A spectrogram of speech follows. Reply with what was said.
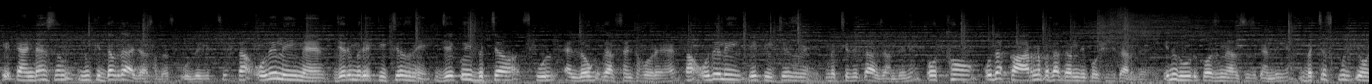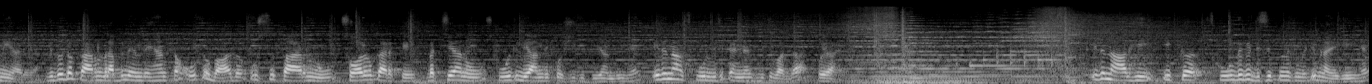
ਕਿ ਅਟੈਂਡੈਂਸ ਨੂੰ ਕਿੱਦਾਂ ਵਧਾਇਆ ਜਾ ਸਕਦਾ ਸਕੂਲ ਦੇ ਵਿੱਚ। ਤਾਂ ਉਹਦੇ ਲਈ ਮੈਂ, ਜਿਹੜੇ ਮੇਰੇ ਟੀਚਰਸ ਨੇ, ਜੇ ਕੋਈ ਬੱਚਾ ਸਕੂਲ ਲੋਕ ਐਬਸੈਂਟ ਹੋ ਰਿਹਾ ਹੈ, ਤਾਂ ਉਹਦੇ ਲਈ ਜੇ ਟੀਚਰਸ ਨੇ, ਬੱਚੇ ਦੇ ਘਰ ਜਾਂਦੇ ਨੇ, ਉੱਥੋਂ ਉਹਦਾ ਕਾਰਨ ਪਤਾ ਕਰਨ ਦੀ ਕੋਸ਼ਿਸ਼ ਕਰਦੇ ਨੇ। ਇਹਨੂੰ ਰੂਟ ਕਾਜ਼ ਐਨਾਲਿਸਿਸ ਕਹਿੰਦੇ ਆ ਬੱਚੇ ਸਕੂਲ ਕਿਉਂ ਨਹੀਂ ਆ ਰਿਹਾ? ਜਦੋਂ ਉਹਦਾ ਕਾਰਨ ਲੱਭ ਲੈਂਦੇ ਹਨ, ਤਾਂ ਉਹ ਤੋਂ ਬਾਅਦ ਉਸ ਕਾਰਨ ਨੂੰ ਸੋਲਵ ਕਰਕੇ ਬੱਚਿਆਂ ਨੂੰ ਸਕੂਲ 'ਚ ਲਿਆਉਣ ਦੀ ਕੋਸ਼ਿਸ਼ ਕੀਤੀ ਜਾਂਦੀ ਹੈ। ਇਹਦੇ ਨਾਲ ਸਕੂਲ ਵਿੱਚ ਅਟੈਂਡੈਂਸ ਵਿੱਚ ਵਾਧਾ ਹੋਇਆ ਹੈ। ਇਹਦੇ ਨਾਲ ਹੀ ਇੱਕ ਸਕੂਲ ਦੇ ਵਿੱਚ ਡਿਸਪਲਿਨ ਕਮੇਟੀ ਬਣਾਈ ਗਈ ਹੈ,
